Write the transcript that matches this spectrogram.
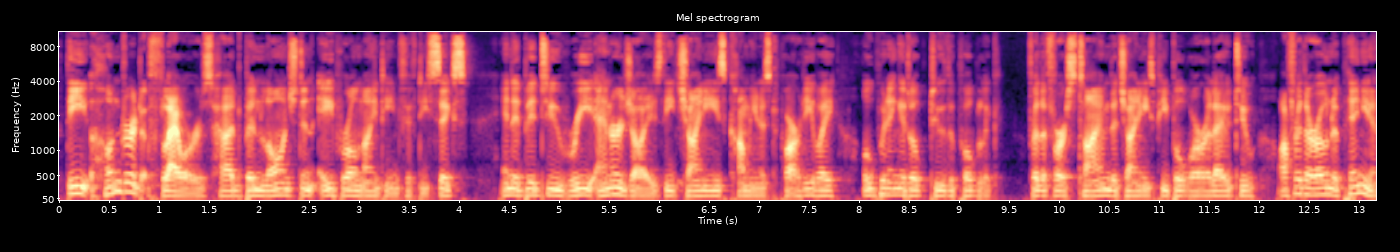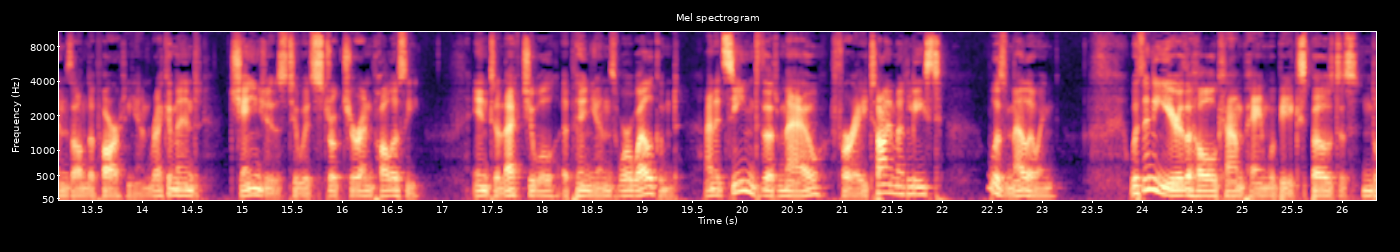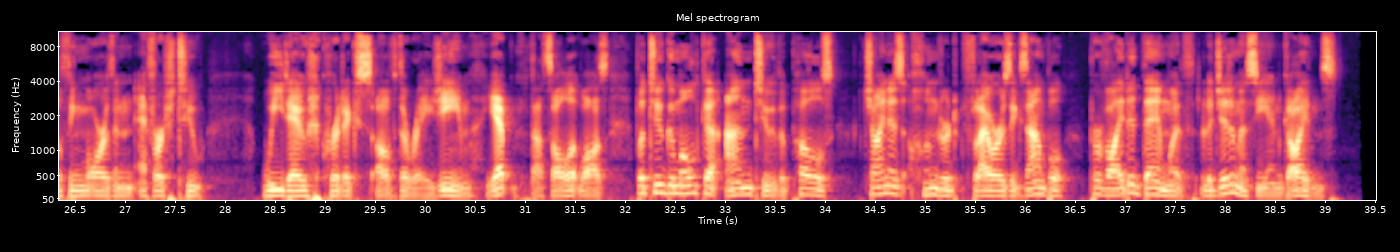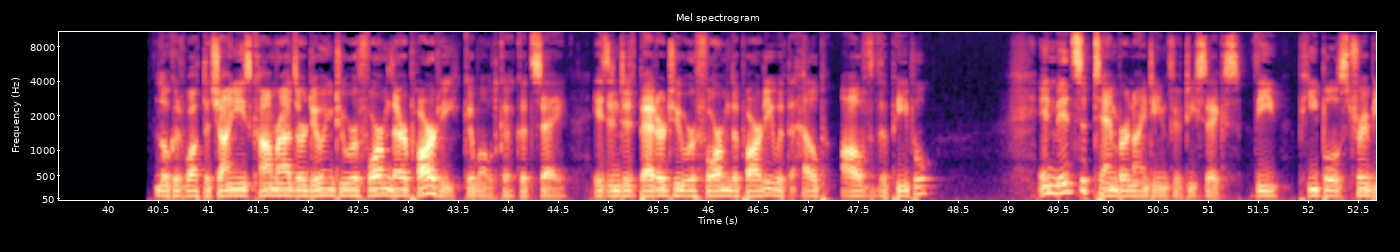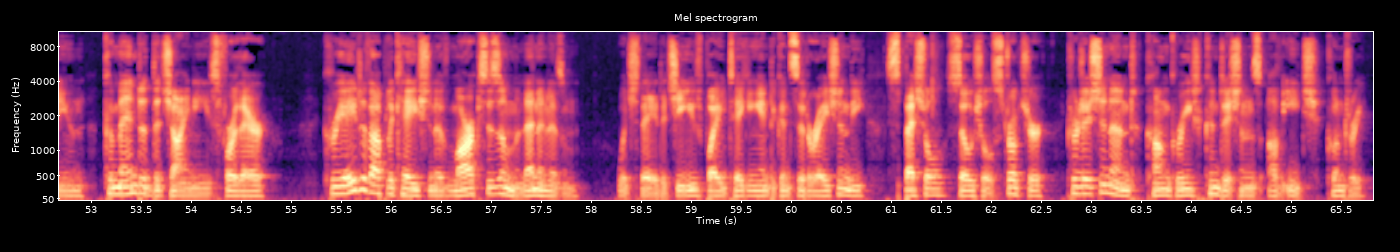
The Hundred Flowers had been launched in April 1956 in a bid to re energize the Chinese Communist Party by opening it up to the public. For the first time, the Chinese people were allowed to offer their own opinions on the party and recommend changes to its structure and policy. Intellectual opinions were welcomed, and it seemed that Mao, for a time at least, was mellowing. Within a year, the whole campaign would be exposed as nothing more than an effort to weed out critics of the regime. Yep, that's all it was. But to Gomulka and to the Poles, China's Hundred Flowers example provided them with legitimacy and guidance. Look at what the Chinese comrades are doing to reform their party, Gomulka could say. Isn't it better to reform the party with the help of the people? In mid September 1956, the People's Tribune commended the Chinese for their creative application of Marxism Leninism, which they had achieved by taking into consideration the special social structure tradition, and concrete conditions of each country.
